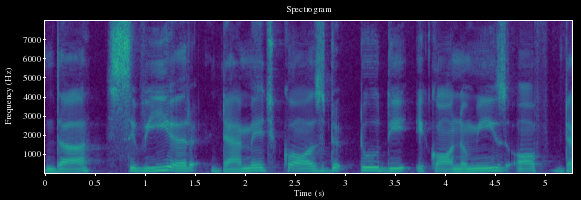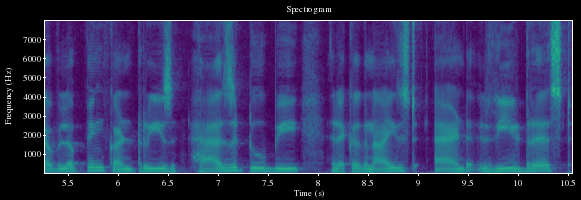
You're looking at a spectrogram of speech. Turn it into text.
the severe damage caused to the economies of developing countries has to be recognized and redressed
